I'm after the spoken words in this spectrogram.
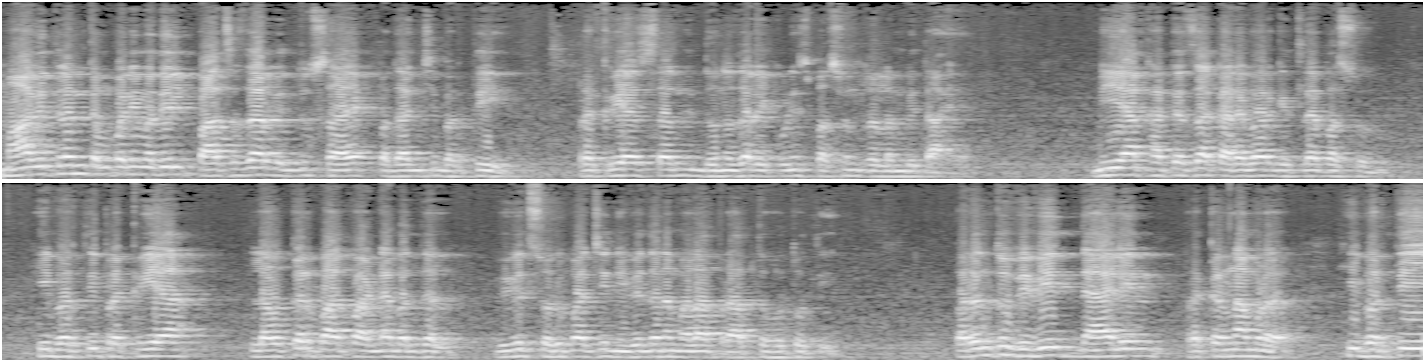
महावितरण कंपनीमधील पाच हजार विद्युत सहाय्यक पदांची भरती प्रक्रिया सन दोन हजार एकोणीसपासून प्रलंबित आहे. मी या खात्याचा कार्यभार घेतल्यापासून ही भरती प्रक्रिया लवकर पार पाडण्याबद्दल विविध स्वरूपाची निवेदनं मला प्राप्त होत होती. परंतु विविध न्यायालयीन प्रकरणामुळं ही भरती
